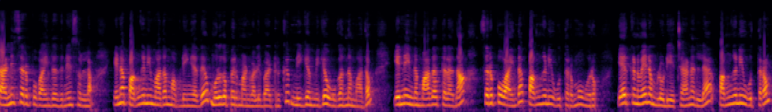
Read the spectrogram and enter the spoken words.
தனி சிறப்பு வாய்ந்ததுன்னே சொல்லலாம். ஏன்னா பங்குனி மாதம் அப்படிங்கிறது முருகப்பெருமான் வழிபாட்டிற்கு மிக மிக உகந்த மாதம். என்ன இந்த மாதத்தில் தான் சிறப்பு வாய்ந்த பங்குனி உத்தரமும் வரும். ஏற்கனவே நம்மளுடைய சேனலில் பங்குனி உத்தரம்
